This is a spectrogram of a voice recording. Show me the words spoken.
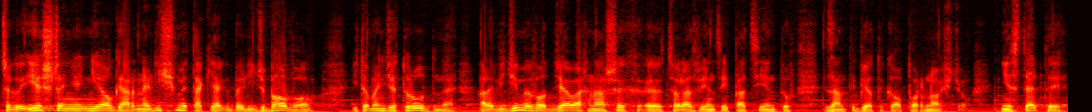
czego jeszcze nie, nie ogarnęliśmy tak jakby liczbowo i to będzie trudne, ale widzimy w oddziałach naszych e, coraz więcej pacjentów z antybiotykoopornością. Niestety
